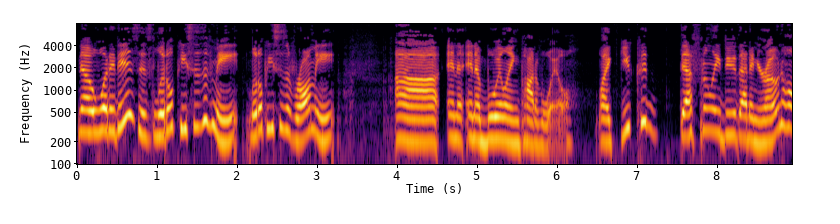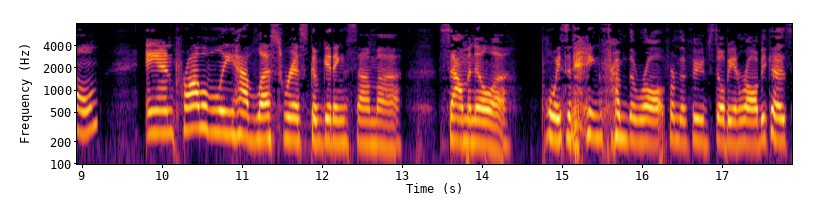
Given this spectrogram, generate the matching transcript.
No, what it is is little pieces of meat, little pieces of raw meat, uh, in a, in a boiling pot of oil. Like, you could definitely do that in your own home and probably have less risk of getting some, uh, salmonella poisoning from the raw, from the food still being raw because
